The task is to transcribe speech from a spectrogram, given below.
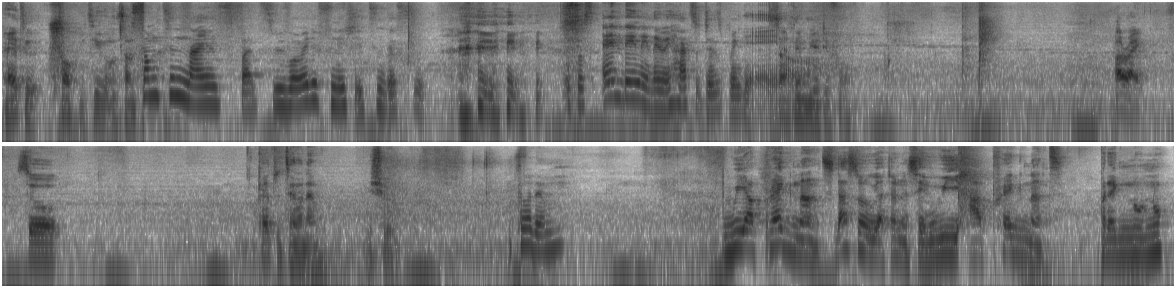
I had to talk with you on something. Something nice, but we've already finished eating the food. it was ending, and then we had to just bring it in. something beautiful. All right. So, care to tell them? You should. Tell them. We are pregnant. That's what we are trying to say. We are pregnant. Pregnant. No.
